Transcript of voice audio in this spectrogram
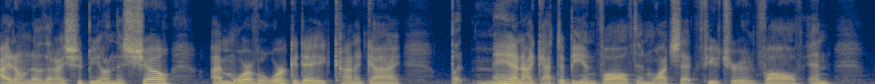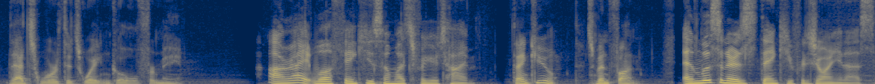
I don't know that I should be on this show. I'm more of a workaday kind of guy. But man, I got to be involved and watch that future evolve. And that's worth its weight in gold for me. All right. Well, thank you so much for your time. Thank you. It's been fun. And listeners, thank you for joining us.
